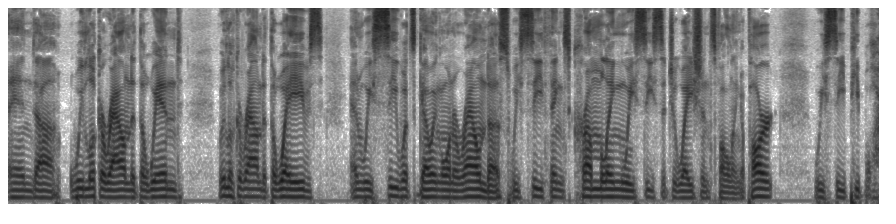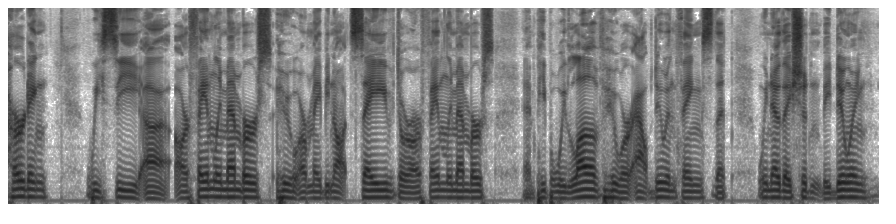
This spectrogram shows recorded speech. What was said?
And uh, we look around at the wind, we look around at the waves, and we see what's going on around us. We see things crumbling, we see situations falling apart, we see people hurting. We see uh, our family members who are maybe not saved, or our family members and people we love who are out doing things that we know they shouldn't be doing.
